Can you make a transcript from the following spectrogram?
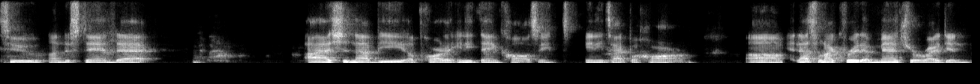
to understand that I should not be a part of anything causing any type of harm. Um, and that's when I created a mantra right then,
